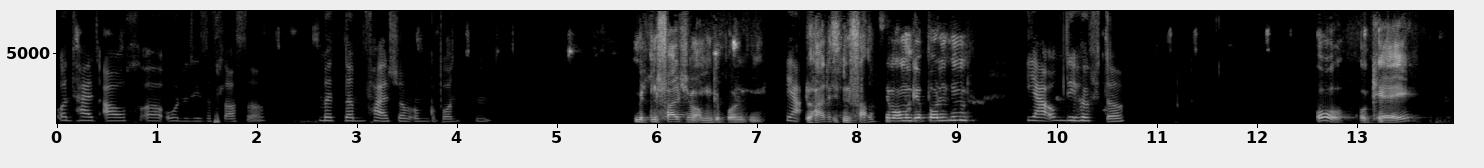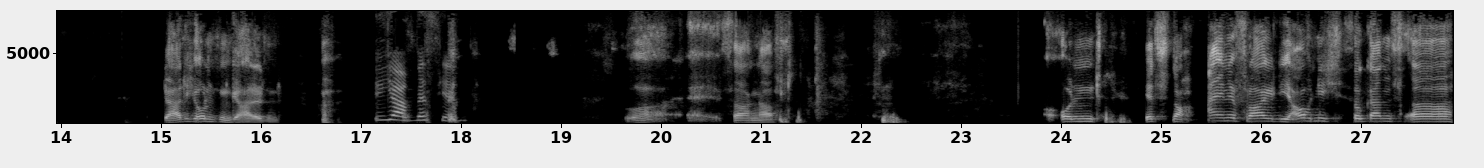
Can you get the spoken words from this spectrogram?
und halt auch äh, ohne diese Flosse. Mit einem Fallschirm umgebunden. Mit einem Fallschirm umgebunden. Ja. Du hattest einen Fallschirm umgebunden? Ja, um die Hüfte. Oh, okay. Da hatte ich unten gehalten. Ja, ein bisschen. Boah, ey, sagenhaft. Und jetzt noch eine Frage, die auch nicht so ganz äh,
